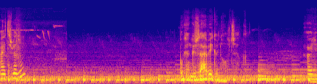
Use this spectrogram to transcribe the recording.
Aytül Hanım. Bugün güzel bir gün olacak. Öyle.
